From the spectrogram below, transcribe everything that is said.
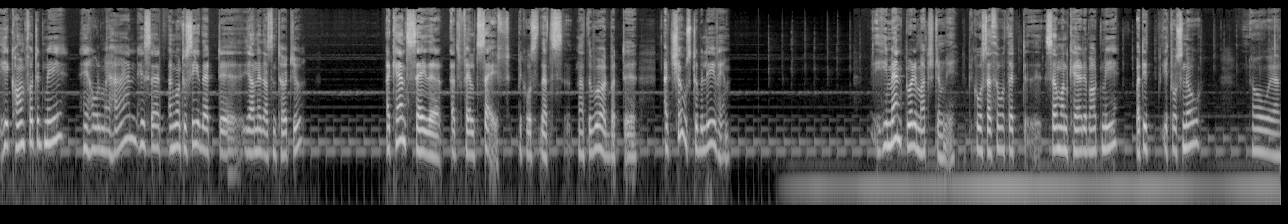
He comforted me. He held my hand. He said, I'm going to see that uh, Janne doesn't hurt you. I can't say that I felt safe because that's not the word, but uh, I chose to believe him. He meant very much to me because I thought that uh, someone cared about me, but it, it was no, no, uh,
